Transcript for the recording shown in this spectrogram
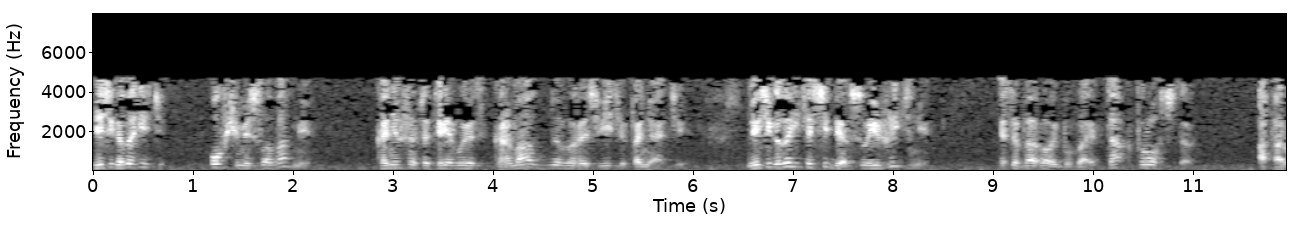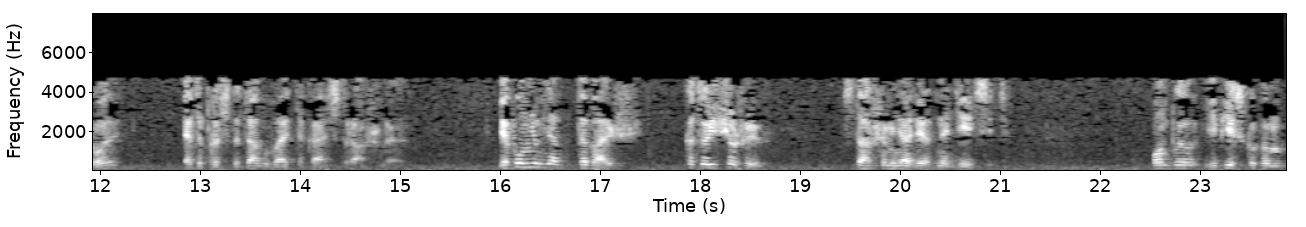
Если говорить общими словами, конечно, это требует громадного развития понятий. Но если говорить о себе в своей жизни, это порой бывает так просто, а порой эта простота бывает такая страшная. Я помню, у меня товарищ, который еще жив, старше меня лет на десять. Он был епископом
